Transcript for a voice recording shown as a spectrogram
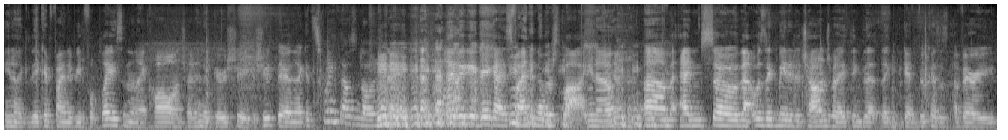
you know, like they could find a beautiful place, and then I call and try to negotiate to shoot there, and they're like, it's twenty thousand dollars a day. and I think, great guys, find another spot, you know. Um, and so that was like made it a challenge, but I think that like again, Vuk has a very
